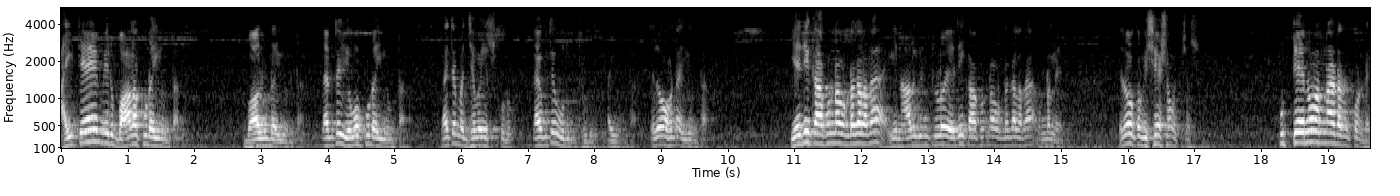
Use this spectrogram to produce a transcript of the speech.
అయితే మీరు బాలకుడు అయి ఉంటారు బాలుడు అయి ఉంటారు లేకపోతే యువకుడు అయి ఉంటారు లేకపోతే మధ్య వయస్కుడు లేకపోతే వృద్ధుడు అయి ఉంటారు ఏదో ఒకటి అయి ఉంటారు ఏదీ కాకుండా ఉండగలరా? ఈ నాలుగింటిలో ఏదీ కాకుండా ఉండగలరా? ఉండలేదు. ఏదో ఒక విశేషం వచ్చేస్తుంది. పుట్టేను అన్నాడు అనుకోండి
